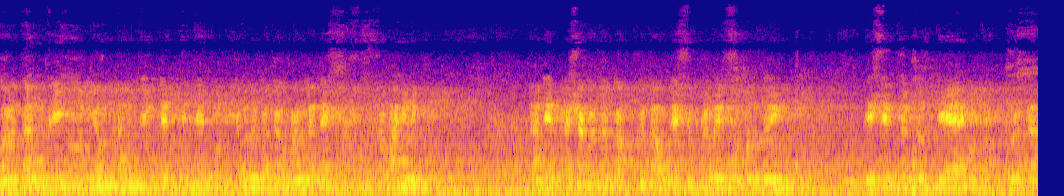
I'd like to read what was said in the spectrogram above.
গণতান্ত্রিক ও নিয়মতান্ত্রিক নেতৃত্বের প্রতি অনুগত বাংলাদেশ সশস্ত্র বাহিনী, তাদের পেশাগত দক্ষতা ও দেশপ্রেমের সমন্বয়ে দেশের জন্য ত্যাগ ও তৎপরতা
